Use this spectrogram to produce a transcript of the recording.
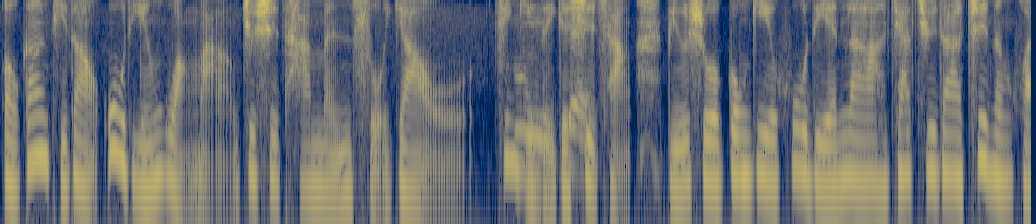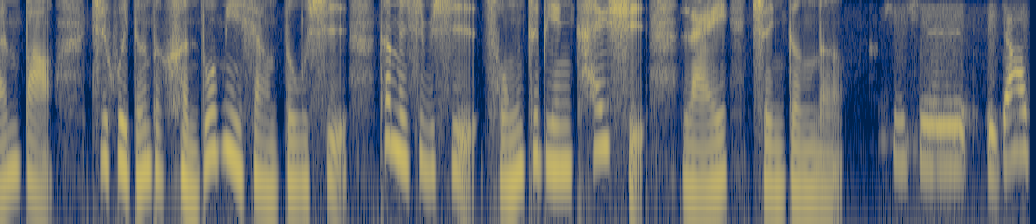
哦，刚刚提到物联网嘛，就是他们所要经营的一个市场，嗯、比如说工业互联啦、家居啦、智能环保、智慧等等很多面向都是。他们是不是从这边开始来深耕呢？其实比较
